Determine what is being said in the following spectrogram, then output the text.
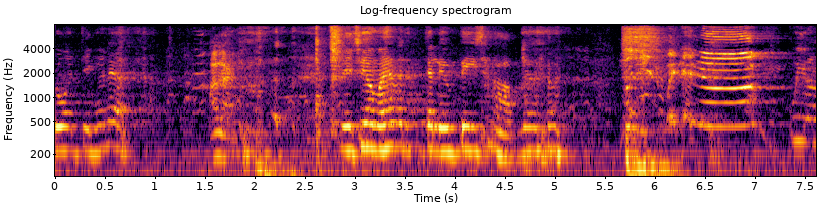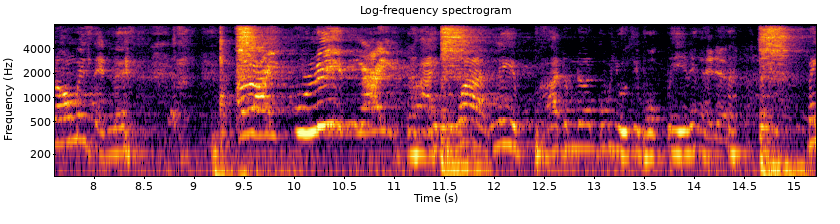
รวนจริงนะเนี่ย อะไร นี่เชื่อไหมมันจะลืมตีฉาบเลยไม่ได้ลืมกูยังร้องไม่เสร็จเลย อะไรกูรีบไง หมายถึงว่ารีบพาดำเนินกูไปอยู่ 16 ปีได้ไงเนี่ย ไม่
